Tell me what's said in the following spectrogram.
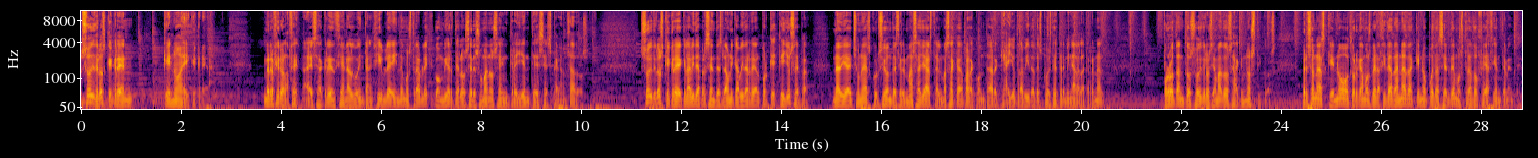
Soy de los que creen que no hay que creer. Me refiero a la fe, a esa creencia en algo intangible e indemostrable que convierte a los seres humanos en creyentes esperanzados. Soy de los que cree que la vida presente es la única vida real porque, que yo sepa, nadie ha hecho una excursión desde el más allá hasta el más acá para contar que hay otra vida después de terminada la terrenal. Por lo tanto, soy de los llamados agnósticos, personas que no otorgamos veracidad a nada que no pueda ser demostrado fehacientemente.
